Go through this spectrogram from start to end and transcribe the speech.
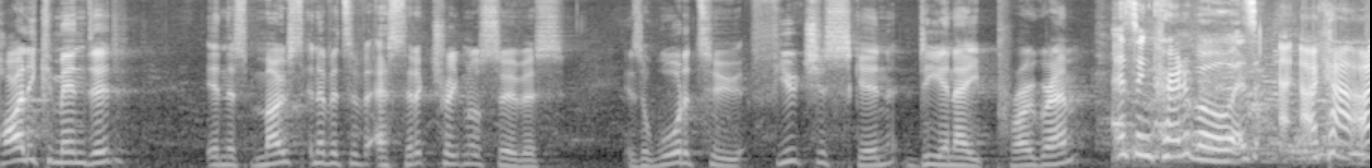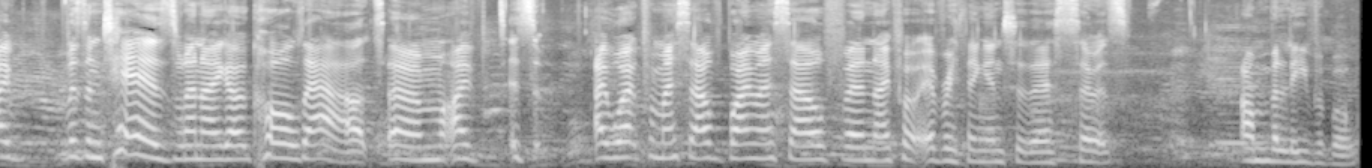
highly commended in this most innovative aesthetic treatment or service is awarded to FutureSkin DNA program. It's incredible. It's, I, can't, I was in tears when I got called out. Um, i I work for myself, by myself, and I put everything into this, so it's unbelievable.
